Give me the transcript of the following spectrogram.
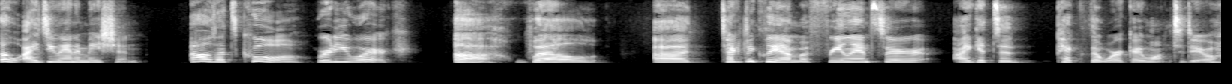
Oh, I do animation. Oh, that's cool. Where do you work? Uh, well, uh, technically I'm a freelancer. I get to pick the work I want to do.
